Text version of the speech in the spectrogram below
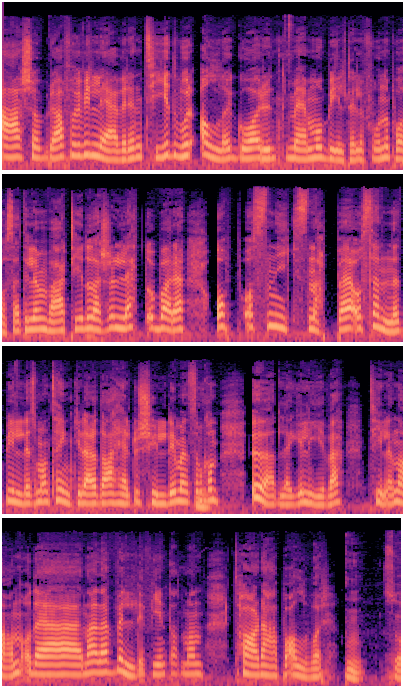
er så bra, for vi lever i en tid hvor alle går rundt med mobiltelefoner på seg til enhver tid, og det er så lett å bare opp og sniksnappe og sende et bilde som man tenker der og da er helt uskyldig, men som kan ødelegge livet til en annen. Og det, nei, det er veldig fint at man tar det her på alvor. Mm. Så,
